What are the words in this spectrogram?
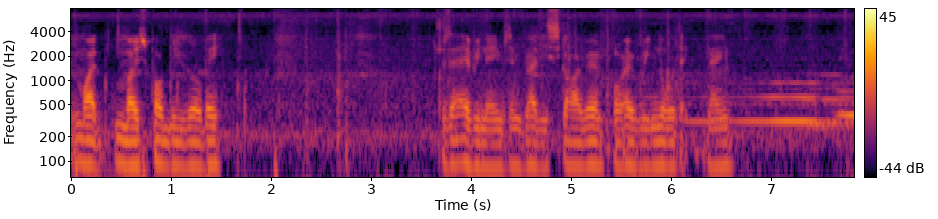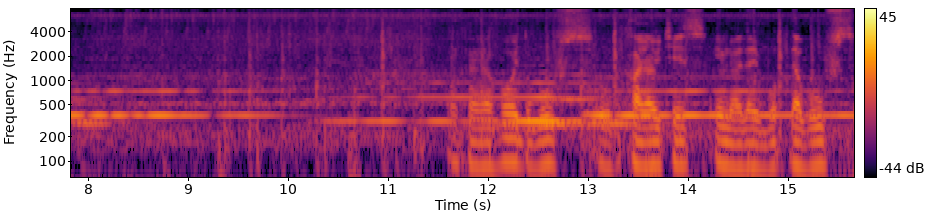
It might most probably will be because every name's in bloody Skyrim or every Nordic name. Okay, avoid the wolves or the coyotes, even though they they're wolves.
